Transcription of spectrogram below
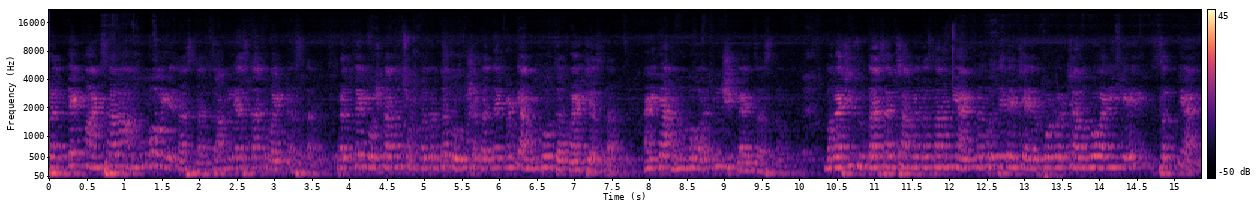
प्रत्येक माणसाला अनुभव येत असतात चांगले असतात वाईट असतात. प्रत्येक गोष्ट आपण शब्दबद्ध करू शकत नाही पण ते अनुभव जपायचे असतात. आणि त्या अनुभवातून शिकायचं असतं. मग अशी सुतार साहेब सांगत असताना मी ऐकत होते त्यांच्या एअरपोर्टवरचे अनुभव आणि हे सत्य आहे.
